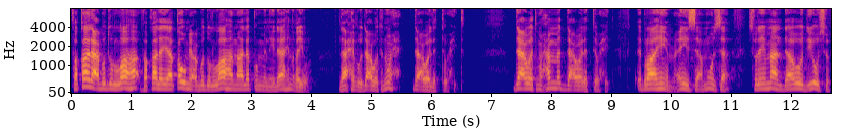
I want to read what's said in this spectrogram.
فقال اعبدوا الله فقال يا قوم اعبدوا الله ما لكم من إله غيره. لاحظوا دعوة نوح دعوة إلى التوحيد دعوة محمد دعوة إلى التوحيد إبراهيم عيسى موسى سليمان داود يوسف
